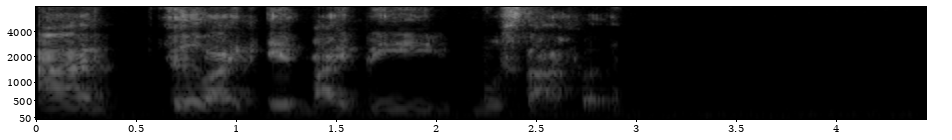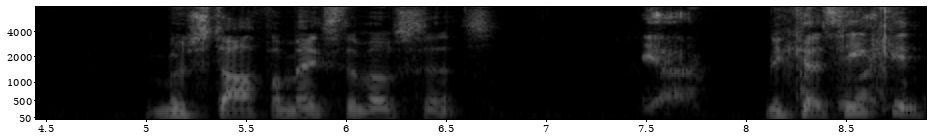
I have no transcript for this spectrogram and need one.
I feel like it might be Mustafa. Mustafa makes the most sense Yeah, because he like- can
